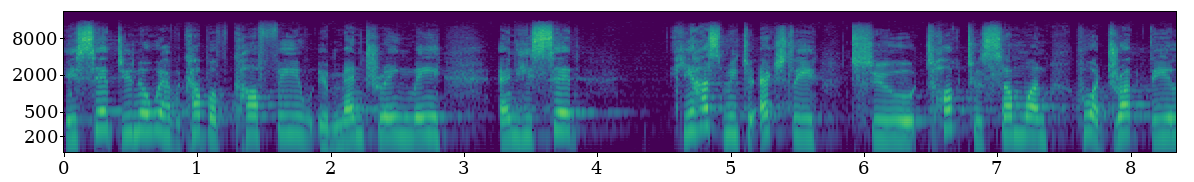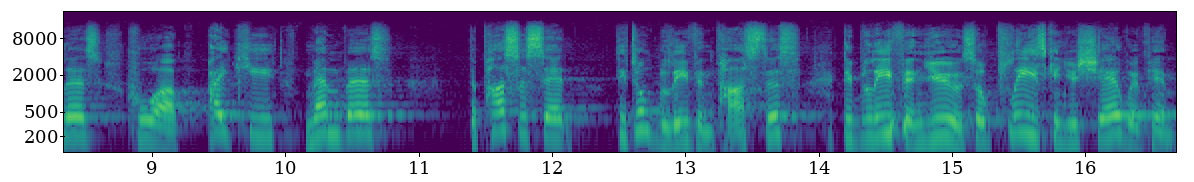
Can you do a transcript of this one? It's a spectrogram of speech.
He said, you know we have a cup of coffee? You're mentoring me. And he said, he asked me to actually to talk to someone who are drug dealers, who are bikie members. The pastor said, they don't believe in pastors. They believe in you. So please, can you share with him?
